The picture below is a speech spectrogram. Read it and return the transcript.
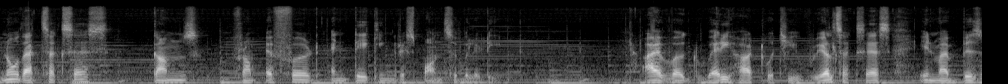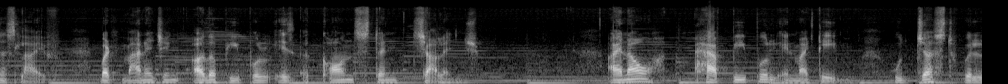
know that success comes from effort and taking responsibility. I worked very hard to achieve real success in my business life, but managing other people is a constant challenge. I now have people in my team who just will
